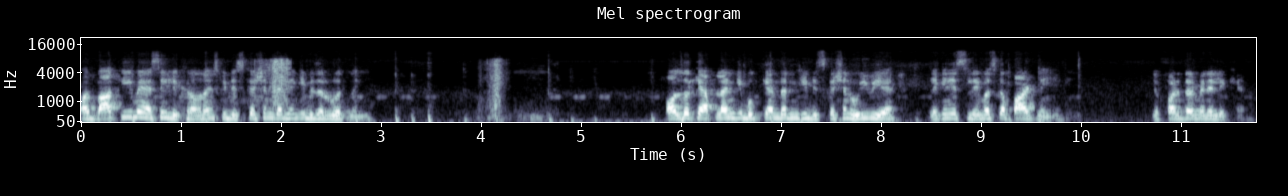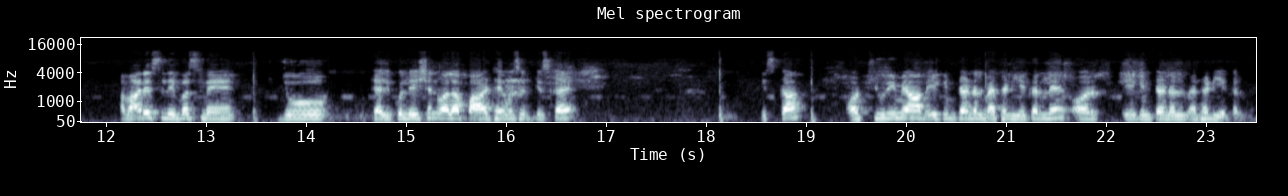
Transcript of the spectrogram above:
और बाकी मैं ऐसे ही लिख रहा हूँ ना, इसकी डिस्कशन करने की भी ज़रूरत नहीं। ऑल दो कैपलाइन की बुक के अंदर इनकी डिस्कशन हुई भी है, लेकिन ये सिलेबस का पार्ट नहीं है, जो फर्दर मैंने लिखे हैं। हमारे सिलेबस में जो कैलकुलेशन वाला पार्ट है, वो सिर्फ़ किसका है? इसका, और थ्योरी में आप एक इंटरनल मेथड ये कर लें, और एक इंटरनल मेथड ये कर लें।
